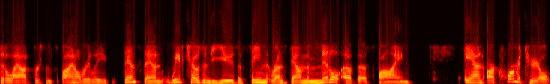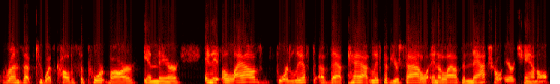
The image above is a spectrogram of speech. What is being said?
that allowed for some spinal relief. Since then, we've chosen to use a seam that runs down the middle of the spine. And our core material runs up to what's called a support bar in there and it allows for lift of that pad, lift of your saddle, and allows a natural air channel.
